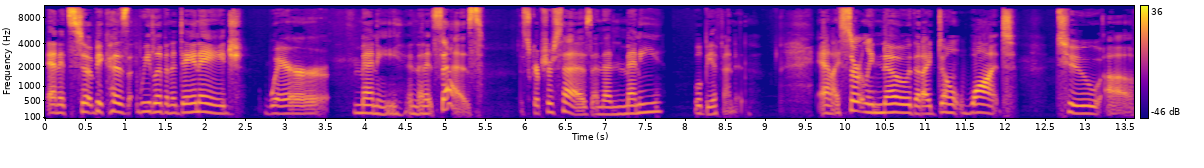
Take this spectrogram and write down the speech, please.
And it's so because we live in a day and age where many, and then it says, the scripture says, and then many will be offended. And I certainly know that I don't want to, uh,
